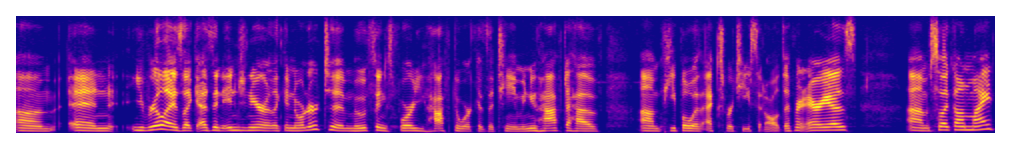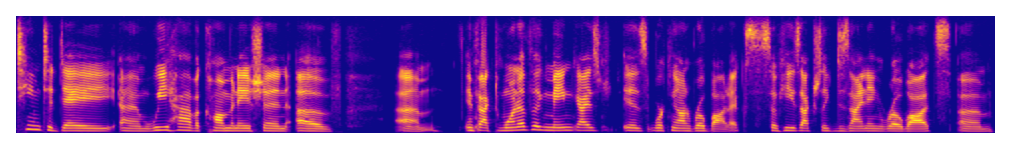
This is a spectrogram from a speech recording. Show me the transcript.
Um, and you realize, like, as an engineer, like, in order to move things forward, you have to work as a team and you have to have um, people with expertise in all different areas. Um, so, like, on my team today, um, we have a combination of, um, in fact, one of the main guys is working on robotics. So, he's actually designing robots um,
